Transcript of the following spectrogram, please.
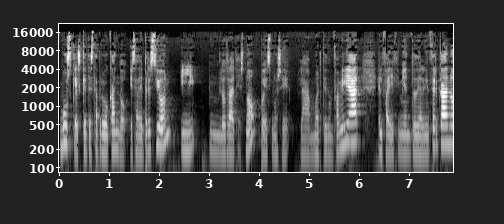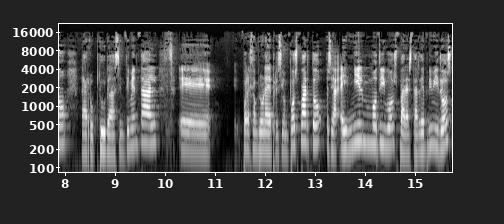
busques qué te está provocando esa depresión y mm, lo trates, ¿no? Pues no sé, la muerte de un familiar, el fallecimiento de alguien cercano, la ruptura sentimental, eh, por ejemplo, una depresión postparto, o sea, hay mil motivos para estar deprimidos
